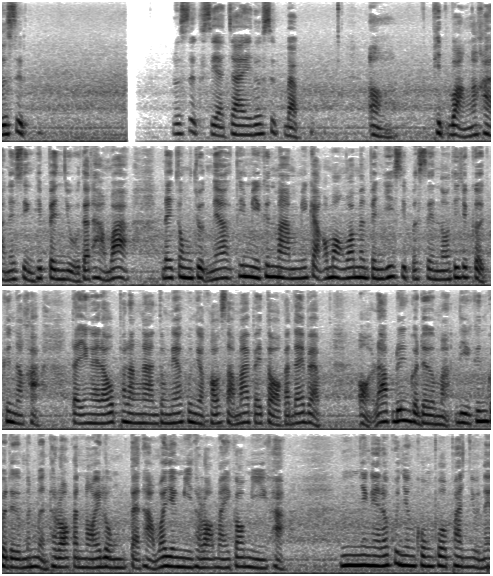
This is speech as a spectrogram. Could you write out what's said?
รู้สึก รู้สึกเสียใจรู้สึกแบบ เออผิดหวังอะค่ะในสิ่งที่เป็นอยู่ แต่ถามว่าในตรงจุดเนี้ยที่มีขึ้นมามิกะก็มองว่ามันเป็น 20%เนาะที่จะเกิดขึ้นนะคะ แต่ยังไงแล้วพลังงานตรงนี้คุณกับเขาสามารถไปต่อกันได้แบบอ๋อราบรื่นกว่าเดิมอะดีขึ้นกว่าเดิมมันเหมือนทะเลาะกันน้อยลง แต่ถามว่ายังมีทะเลาะไหมก็มีค่ะยังไงแล้วคุณยังคงพัวพันอยู่ใน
